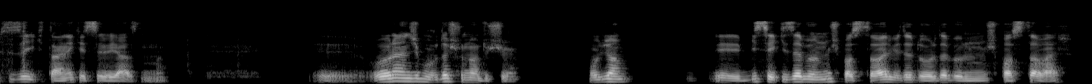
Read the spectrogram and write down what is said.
size iki tane kesir yazdım ben. Ee, öğrenci burada şuna düşüyor. Hocam e, bir 8'e bölünmüş pasta var bir de 4'e bölünmüş pasta var.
